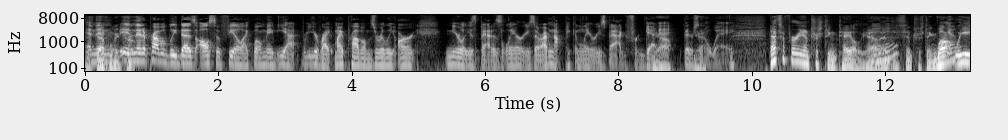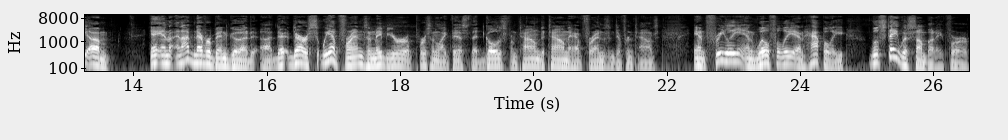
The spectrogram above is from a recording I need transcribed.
and then, definitely true. And then it probably does also feel like, well, maybe, yeah, you're right. My problems really aren't nearly as bad as Larry's, or I'm not picking Larry's bag. Forget Yeah, it. There's yeah. no way. That's a very interesting tale. Yeah, that's interesting. Well, Mm-hmm. We um, and and I've never been good. Uh, there there are we have friends, and maybe you're a person like this that goes from town to town. They have friends in different towns, and freely and willfully and happily will stay with somebody for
